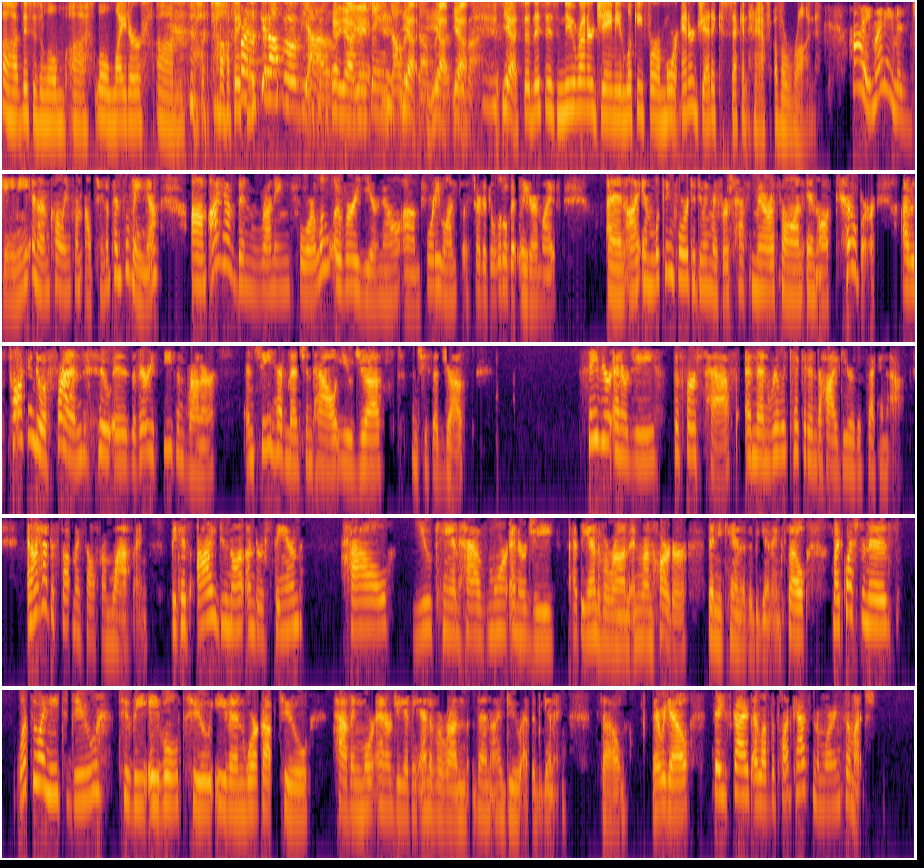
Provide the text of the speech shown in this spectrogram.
uh, this is a little uh, little lighter um, t- topic. All right, let's get off of yeah, Yeah, yeah, yeah. change, all this yeah, stuff. yeah, Let's yeah, move on. yeah. So this is new runner Jamie looking for a more energetic second half of a run. Hi, my name is Jamie, and I'm calling from Altoona, Pennsylvania. Um, I have been running for a little over a year now. I'm 41, so I started a little bit later in life. And I am looking forward to doing my first half marathon in October. I was talking to a friend who is a very seasoned runner, and she had mentioned how you just, and she said just, save your energy the first half and then really kick it into high gear the second half. And I had to stop myself from laughing because I do not understand how you can have more energy at the end of a run and run harder than you can at the beginning. So my question is, what do I need to do to be able to even work up to having more energy at the end of a run than I do at the beginning? So there we go. Thanks guys. I love the podcast and I'm learning so much.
